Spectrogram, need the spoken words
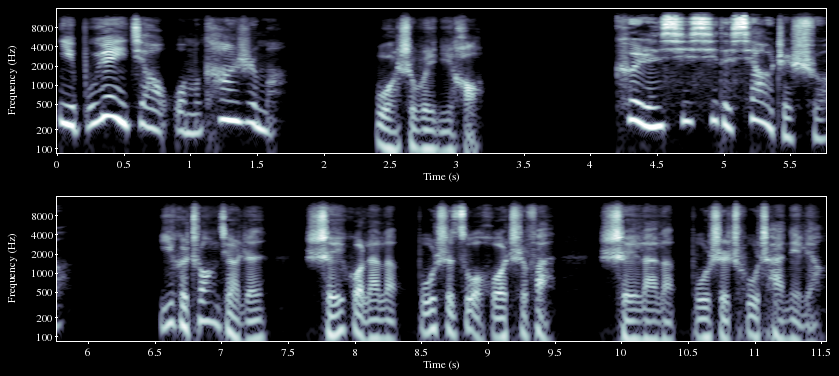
你不愿意叫我们抗日吗？”我是为你好。客人嘻嘻的笑着说：“一个庄稼人，谁过来了不是做活吃饭，谁来了不是出差那辆。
